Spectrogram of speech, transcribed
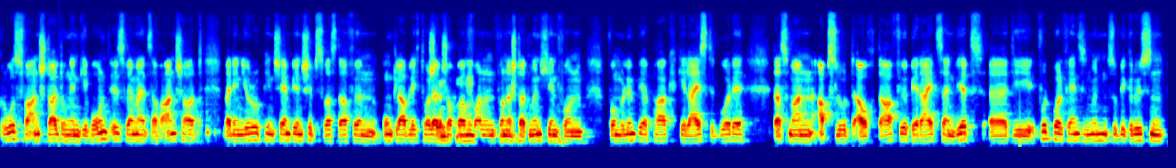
Großveranstaltungen gewohnt ist. Wenn man jetzt auch anschaut bei den European Championships, was da für ein unglaublich toller Stimmt. Job mhm. von, von der Stadt München, von, vom Olympiapark geleistet wurde, dass man absolut auch dafür bereit sein wird, äh, die Footballfans in München zu begrüßen.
